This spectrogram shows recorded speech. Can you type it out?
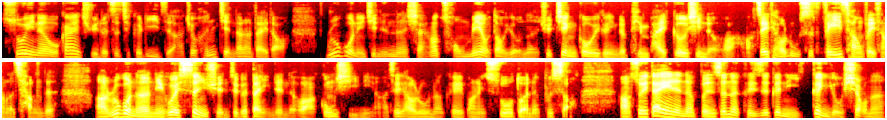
所以呢，我刚才举的这几个例子啊，就很简单的带到，如果你今天呢想要从没有到有呢去建构一个你的品牌个性的话啊，这条路是非常非常的长的啊。如果呢你会慎选这个代言人的话，恭喜你啊，这条路呢可以帮你缩短了不少啊。所以代言人呢本身呢可以是跟你更有效呢、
